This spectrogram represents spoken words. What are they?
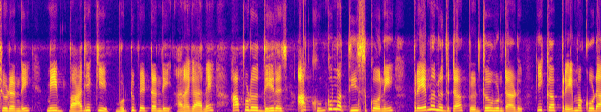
చూడండి మీ భార్యకి బొట్టు పెట్టండి అనగానే అప్పుడు ధీరజ్ ఆ కుంకుమ తీసుకొని ప్రేమ నుదుట పెడుతూ ఉంటాడు. ఇక ప్రేమ కూడా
